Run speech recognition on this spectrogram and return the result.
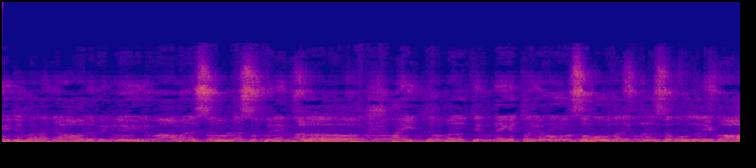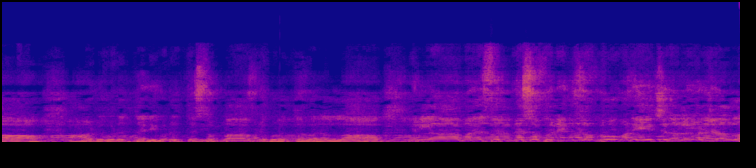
പേര് പറഞ്ഞാലും ഇല്ലേലും ആ മനസ്സിലുള്ള സ്വപ്നങ്ങൾ ഹൈന്ദവ മതത്തിന്റെ എത്രയോ സഹോദരങ്ങൾ സഹോദരിമാ ആടുകൊടുത്ത് അരി കൊടുത്ത് സംഭാവന കൊടുത്തവരല്ല. എല്ലാ മനസ്സിന്റെ സ്വപ്നങ്ങളും പൂമണിയിച്ച് നൽകണമല്ല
